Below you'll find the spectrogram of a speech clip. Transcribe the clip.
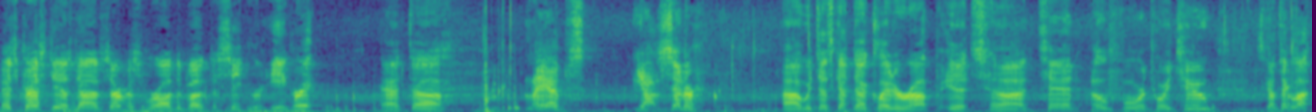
It's Chris, DS Dive Service. We're on the boat the Secret Egret at uh, Lambs Yacht Center. Uh, we just got done cleaning her up. It's uh, 10.04.22. Let's go take a look.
